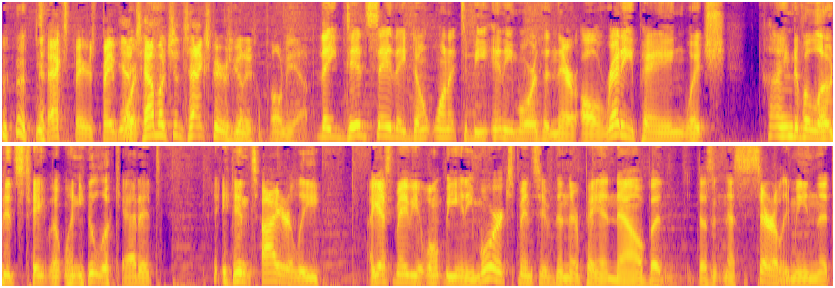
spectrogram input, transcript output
taxpayers pay for it. how much the taxpayers going to pony up. They did say they don't want it to be any more than they're already paying, which kind of a loaded statement when you look at it entirely. I guess maybe it won't be any more expensive than they're paying now, but it doesn't necessarily mean that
